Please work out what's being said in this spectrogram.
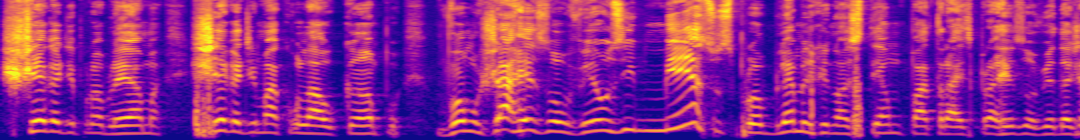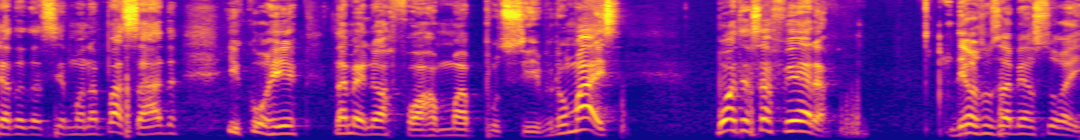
chega de problema, chega de macular o campo, vamos já resolver os imensos problemas que nós temos para trás para resolver da geada da semana passada e correr da melhor forma possível. No mais, boa terça-feira! Deus nos abençoe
